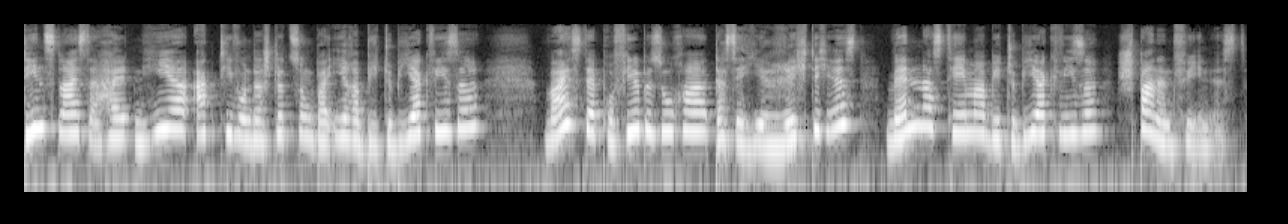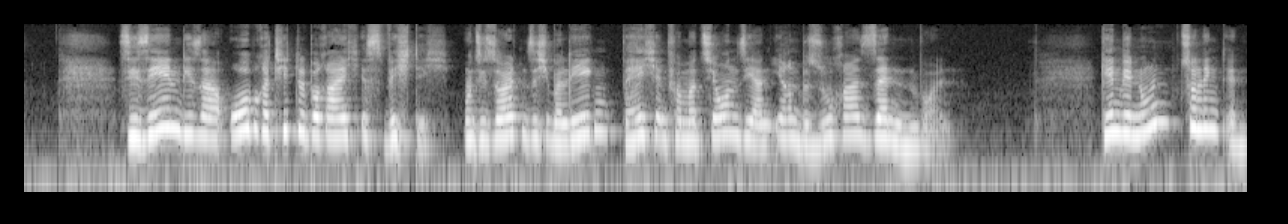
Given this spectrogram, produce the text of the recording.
Dienstleister erhalten hier aktive Unterstützung bei ihrer B2B-Akquise, weiß der Profilbesucher, dass er hier richtig ist, wenn das Thema B2B-Akquise spannend für ihn ist. Sie sehen, dieser obere Titelbereich ist wichtig und Sie sollten sich überlegen, welche Informationen Sie an Ihren Besucher senden wollen. Gehen wir nun zu LinkedIn.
